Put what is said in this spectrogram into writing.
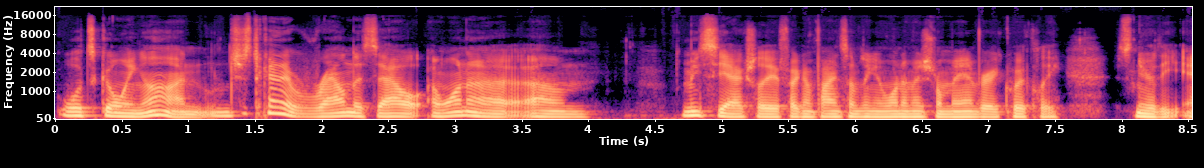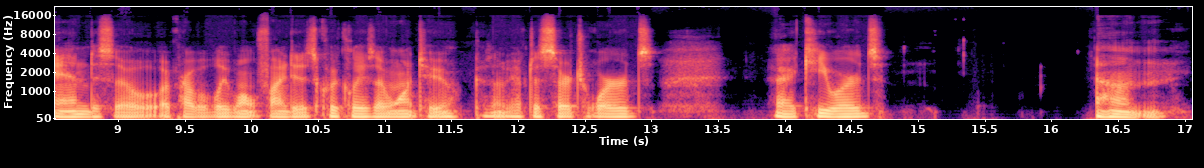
what's going on. Just to kind of round this out, I want to. Um, let me see actually if I can find something in One Dimensional Man very quickly. It's near the end, so I probably won't find it as quickly as I want to because I have to search words, uh, keywords. Um,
